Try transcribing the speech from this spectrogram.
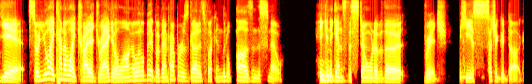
Yeah. So you like kind of like try to drag it along a little bit, but Van Pupper's got his fucking little paws in the snow, digging against the stone of the bridge. He is such a good dog.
